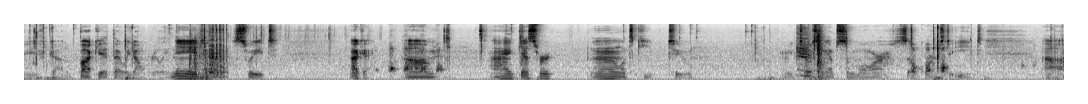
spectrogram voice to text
we've got a bucket that we don't really need. Sweet. Okay. Um, I guess we're... Uh, let's keep two. Toasting up some more silkworms to eat. Uh,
